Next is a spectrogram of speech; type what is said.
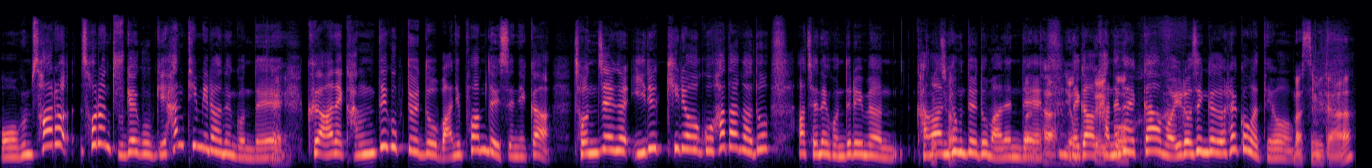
어, 그럼 서른 두 개국이 한 팀이라는 건데 네. 그 안에 강대국들도 많이 포함되어 있으니까 전쟁을 일으키려고 하다가도 아, 쟤네 건드리면 강한 그렇죠. 형들도 많은데 많다. 내가. 가능할까? 뭐 이런 생각을 할 것 같아요. 맞습니다.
